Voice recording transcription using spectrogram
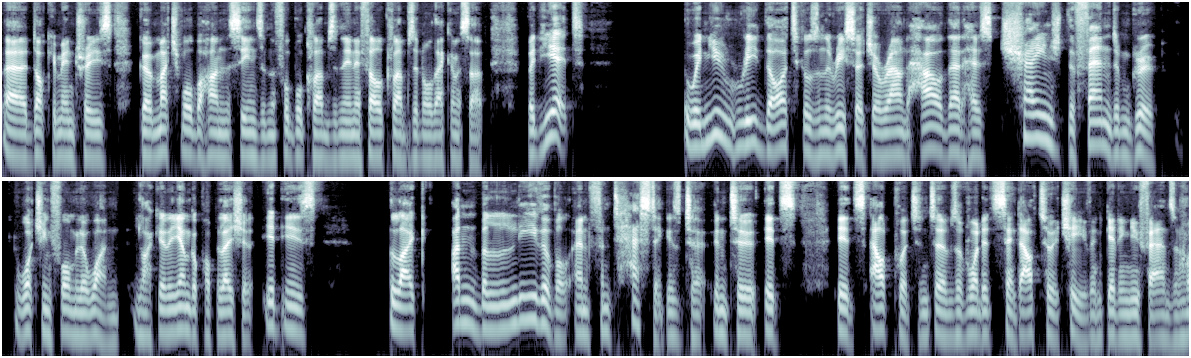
uh, documentaries, go much more behind the scenes in the football clubs and the NFL clubs and all that kind of stuff, but yet when you read the articles and the research around how that has changed the fandom group watching Formula One, like in a younger population, it is like unbelievable and fantastic into into its its output in terms of what it's sent out to achieve and getting new fans and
